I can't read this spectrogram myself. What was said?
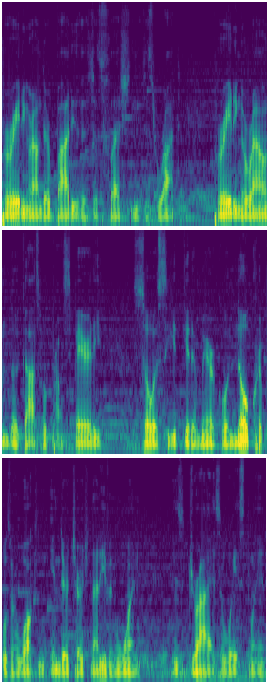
Parading around their bodies as just flesh and just rot. Parading around the gospel prosperity, sow a seed, get a miracle. No cripples are walking in their church, not even one. It is dry as a wasteland.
